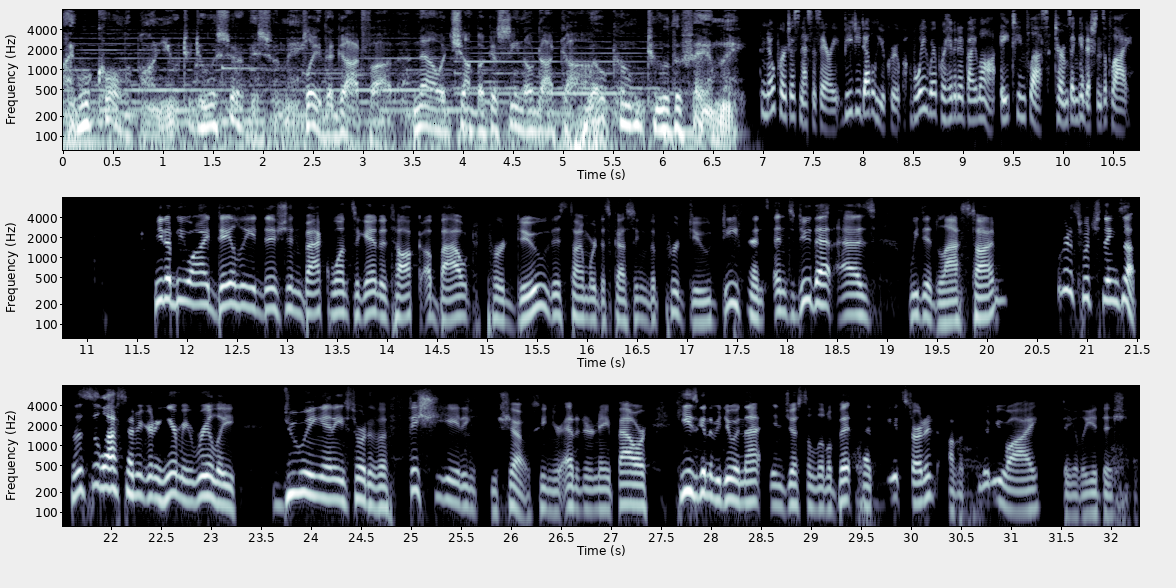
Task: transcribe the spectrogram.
I will call upon you to do a service for me. Play The Godfather now at ChumbaCasino.com. Welcome to the family. No purchase necessary. VGW Group. Void where prohibited by law. 18 plus. Terms and conditions apply. BWI Daily Edition back once again to talk about Purdue. This time we're discussing the Purdue defense. And to do that, as we did last time, we're going to switch things up. So this is the last time you're going to hear me really doing any sort of officiating for the show. Senior editor Nate Bauer, he's going to be doing that in just a little bit as we get started on the BWI Daily Edition.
